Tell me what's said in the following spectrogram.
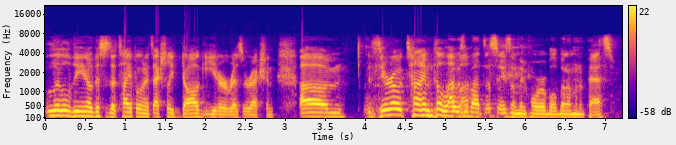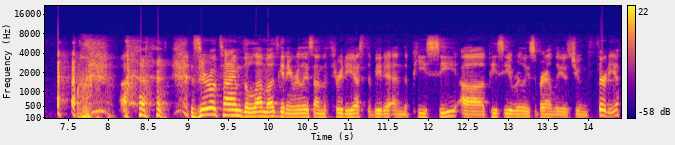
little do you know, this is a typo, and it's actually Dog Eater Resurrection. Um, Zero Time Dilemma. I was about to say something horrible, but I'm gonna pass. Zero Time Dilemma is getting released on the 3DS, the Vita, and the PC. Uh, PC release apparently is June 30th.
